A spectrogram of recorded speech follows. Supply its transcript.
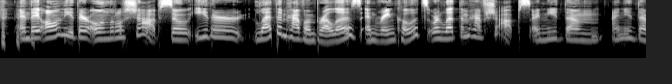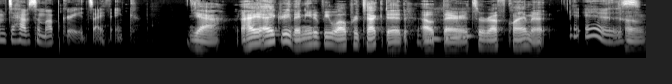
yeah. and they all need their own little shops. So either let them have umbrellas and raincoats or let them have shops. I need them I need them to have some upgrades, I think. Yeah. I, I agree. They need to be well protected out mm-hmm. there. It's a rough climate. It is. Um,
